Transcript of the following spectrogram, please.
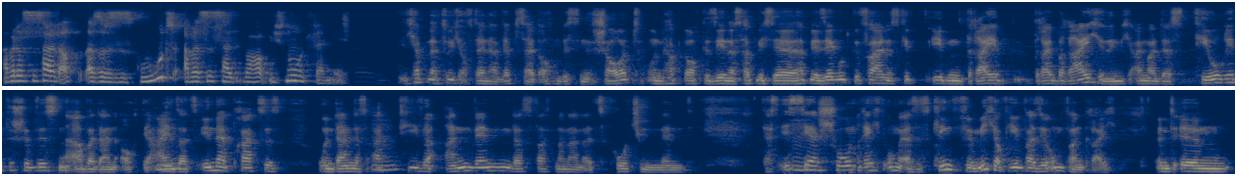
Aber das ist halt auch, also das ist gut, aber es ist halt überhaupt nicht notwendig. Ich habe natürlich auf deiner Website auch ein bisschen geschaut und habe auch gesehen, das hat mich sehr, hat mir sehr gut gefallen. Es gibt eben drei, drei Bereiche, nämlich einmal das theoretische Wissen, aber dann auch der mhm. Einsatz in der Praxis und dann das mhm. aktive Anwenden, das was man dann als Coaching nennt. Das ist mhm. ja schon recht um, also es klingt für mich auf jeden Fall sehr umfangreich. Und ähm,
